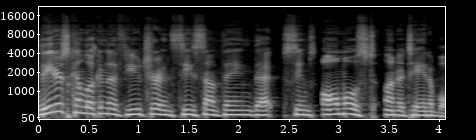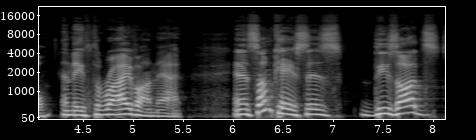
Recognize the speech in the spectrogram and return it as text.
leaders can look into the future and see something that seems almost unattainable and they thrive on that and in some cases these odds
